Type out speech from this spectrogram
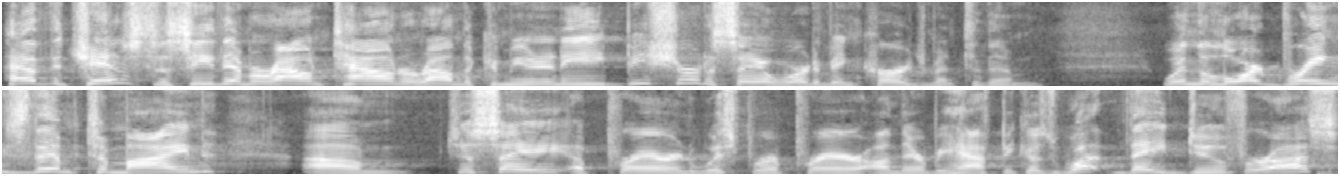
have the chance to see them around town, around the community, be sure to say a word of encouragement to them. When the Lord brings them to mind, um, just say a prayer and whisper a prayer on their behalf because what they do for us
